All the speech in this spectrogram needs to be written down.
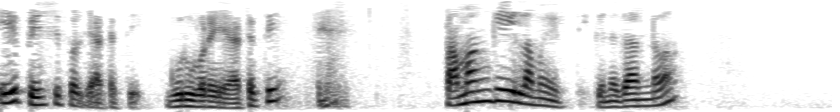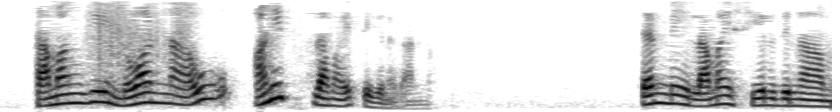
ඒ ප්‍රින්සිපල් යටතේ ගුරුවරයා යටතේ තමන්ගේ ළමයිත් ඉගෙන ගන්නවා තමන්ගේ නොවන්නා වූ අනිත් ළමයිත් ඉගෙන ගන්නවා. දැන් මේ ළමයි සියලු දෙනාම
